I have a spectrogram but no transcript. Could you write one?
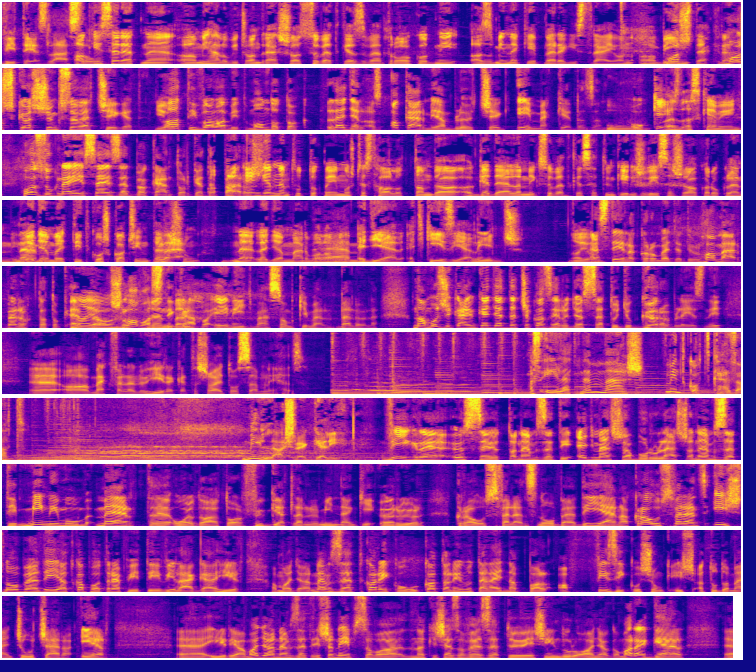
Vitéz László. Aki szeretne a Mihálovics Andrással szövetkezve trollkodni, az mindenképpen regisztráljon a most, Bintekre. most kössünk szövetséget. Jó. Ati valamit mondotok, legyen az akármilyen blödség, én megkérdezem. Ú, Oké? az, az kemény. Hozzuk nehéz helyzetbe a Kántor Gede A, páros. engem nem tudtok, mert én most ezt hallottam, de a, a Gede ellen még szövetkezhetünk. Én is részese akarok lenni. Nem. Legyen egy titkos kacsintásunk. Ne, legyen már valami. Nem. Egy jel, egy kézjel. Nincs. Na jó. Ezt én akarom egyedül. Ha már beraktatok ebbe jó, a slamasztikába, rendben. én így mászom ki belőle. Na, muzsikáljunk egyet, de csak azért, hogy össze tudjuk göröblézni eh, a megfelelő híreket a sajtószemléhez. Az élet nem más, mint kockázat. Millás reggeli. Végre összejött a nemzeti egymásra borulás, a nemzeti minimum, mert eh, oldaltól függetlenül mindenki örül Krausz Ferenc Nobel-díjának. Krausz Ferenc is Nobel-díjat kapott, repíti világá hírt a magyar nemzet. Karikó Katalin után egy nappal a fizikusunk is a tudomány csúcsára ért írja a Magyar Nemzet, és a Népszavanak is ez a vezető és induló anyaga ma reggel.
